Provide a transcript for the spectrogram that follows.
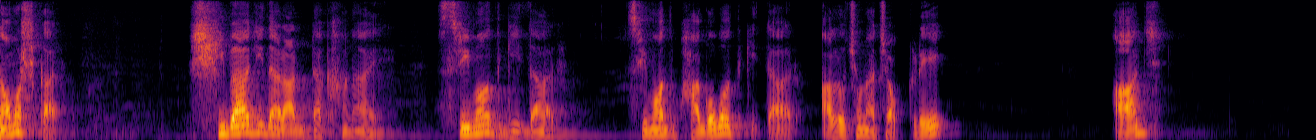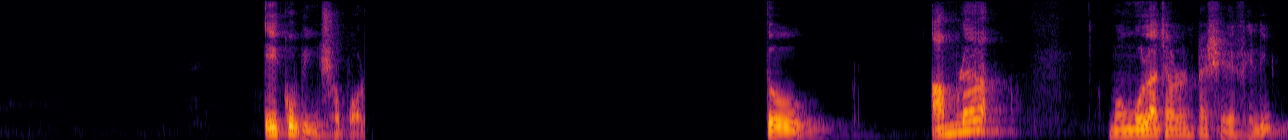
নমস্কার। শিবাজিদার আড্ডাখানায় শ্রীমদ্ গীতার, শ্রীমদ্ ভাগবত গীতার আলোচনা চক্রে আজ একবিংশ পর্ব। তো আমরা মঙ্গলাচরণটা সেরে ফেলি।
